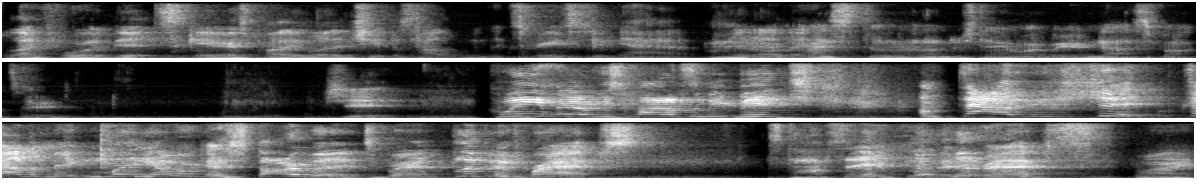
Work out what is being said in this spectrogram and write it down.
but like for a good scare, it's probably one of the cheapest Halloween experiences you can have. I, You know, like- I still don't understand why we are not sponsored. Shit. Queen Mary sponsors me, bitch. I'm tired of this shit. I'm trying to make money. I work at Starbucks, bruh, flipping fraps. Stop saying flipping fraps. Why?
